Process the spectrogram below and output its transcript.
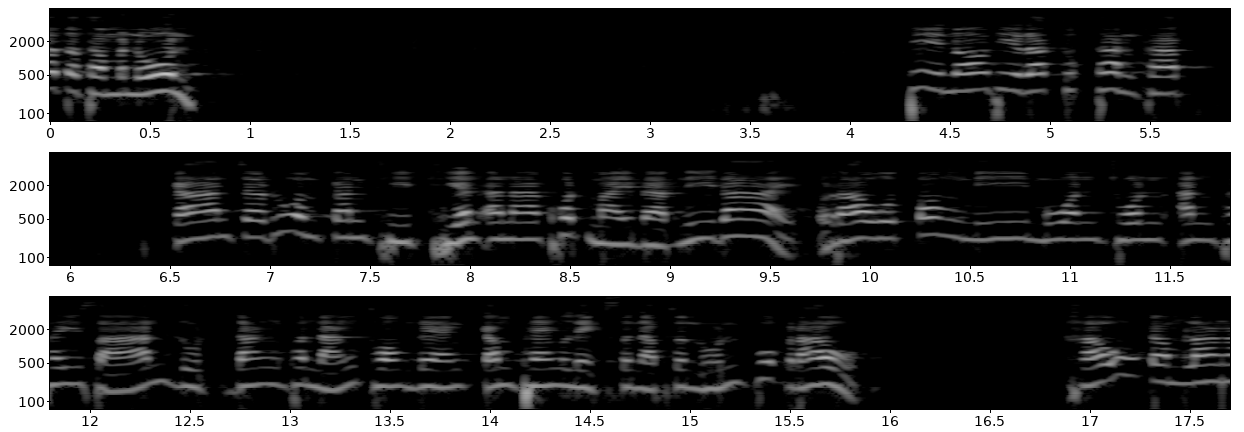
รัฐธรรมนูญ พี่น้องที่รักทุกท่านครับ การจะร่วมกันขีดเขียนอนาคตใหม่แบบนี้ได้ เราต้องมีมวลชนอันไพศาลดุดดังผนังทองแดงกำแพงเหล็กสนับสนุนพวกเรา เขากำลัง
